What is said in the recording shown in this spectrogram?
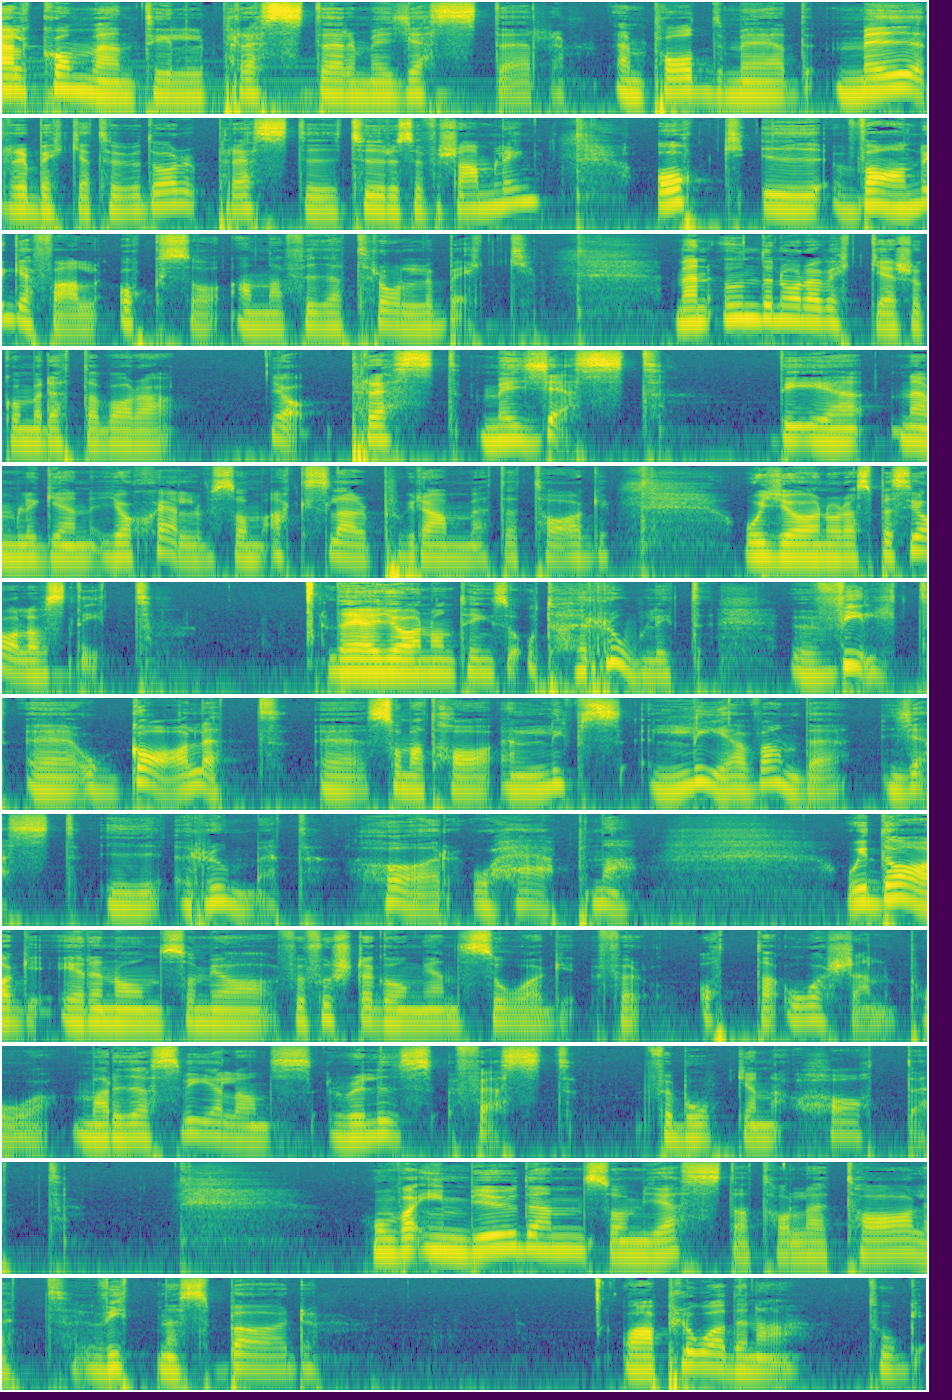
Välkommen till Präster med gäster. En podd med mig, Rebecka Tudor, präst i Tyresö församling och i vanliga fall också Anna-Fia Trollbäck. Men under några veckor så kommer detta vara ja, präst med gäst. Det är nämligen jag själv som axlar programmet ett tag och gör några specialavsnitt där jag gör någonting så otroligt vilt eh, och galet eh, som att ha en livslevande gäst i rummet. Hör och häpna. Och idag är det någon som jag för första gången såg för åtta år sedan på Maria Svelands releasefest för boken Hatet. Hon var inbjuden som gäst att hålla ett tal, ett vittnesbörd. Och applåderna tog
